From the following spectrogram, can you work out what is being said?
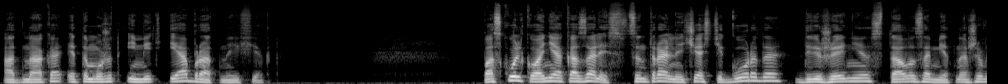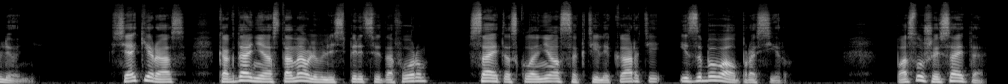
Однако это может иметь и обратный эффект. Поскольку они оказались в центральной части города, движение стало заметно оживленнее. Всякий раз, когда они останавливались перед светофором, Сайта склонялся к телекарте и забывал про Сиру. «Послушай, Сайта,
